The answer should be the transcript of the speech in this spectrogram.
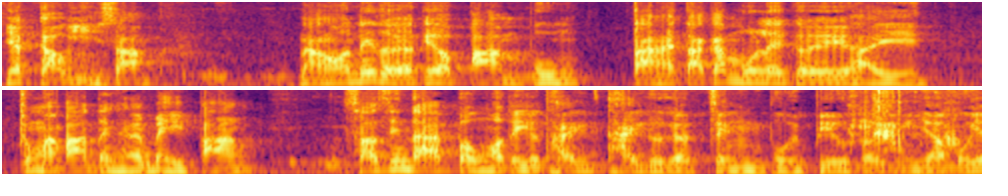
一九二三。嗱，我呢度有幾個版本，但係大家唔好理佢係中文版定係美版。首先第一步，我哋要睇睇佢嘅正背標裏面有冇一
